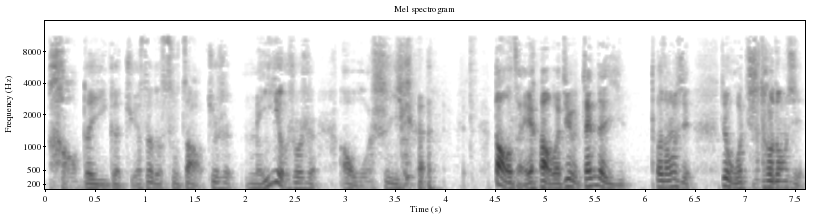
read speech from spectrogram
好的一个角色的塑造，就是没有说是哦，我是一个盗贼啊，我就真的以偷东西，就我只偷东西，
